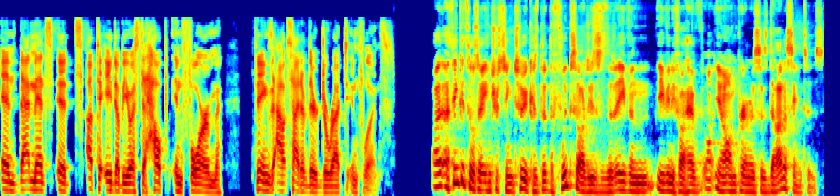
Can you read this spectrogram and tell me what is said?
And that meant it's up to AWS to help inform things outside of their direct influence. I, think it's also interesting too, because the, the, flip side is that even even if I have you know on premises data centers,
